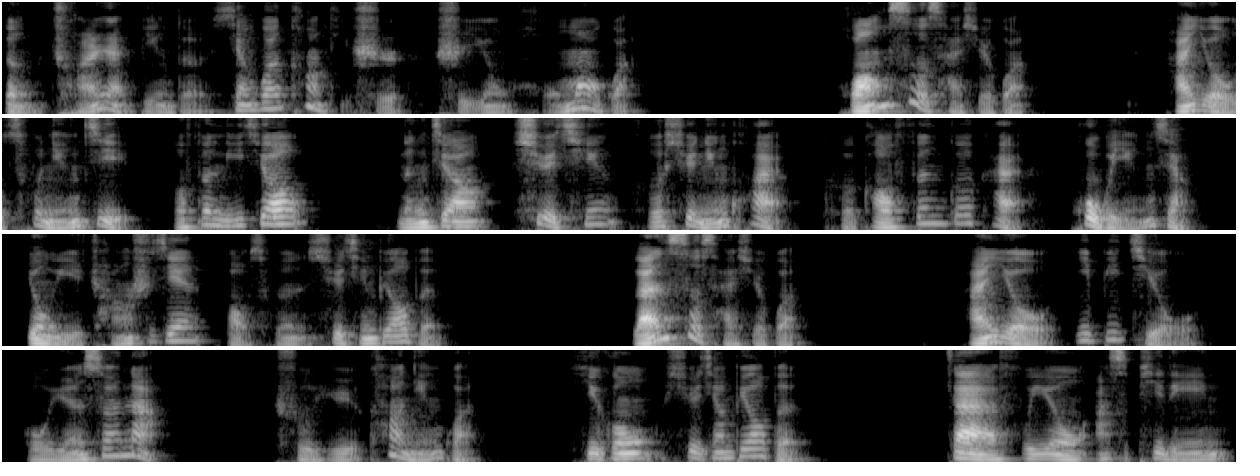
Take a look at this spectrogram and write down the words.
等传染病的相关抗体时，使用红帽管。黄色采血管含有促凝剂和分离胶，能将血清和血凝块可靠分割开，互不影响，用以长时间保存血清标本。蓝色采血管。含有一比九枸原酸钠，属于抗凝管，提供血浆标本。在服用阿司匹林、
